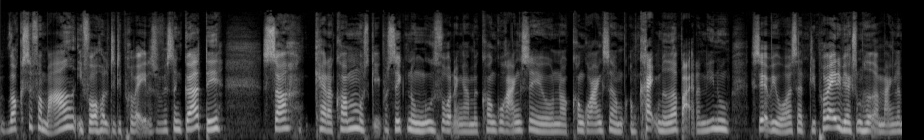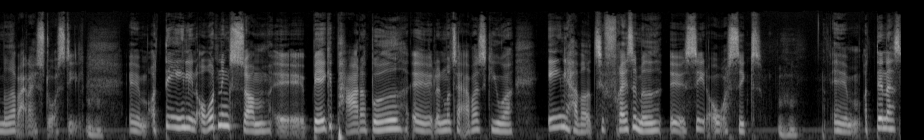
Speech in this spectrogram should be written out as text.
vokse for meget i forhold til de private, så hvis den gør det, så kan der komme måske på sigt nogle udfordringer med konkurrenceevne og konkurrence om, omkring medarbejderne. Lige nu ser vi jo også, at de private virksomheder mangler medarbejdere i stor stil. Mm-hmm. Øhm, og det er egentlig en ordning, som øh, begge parter, både øh, lønmodtager og arbejdsgiver, egentlig har været tilfredse med øh, set over sigt. Mm-hmm. Øhm, og den er,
